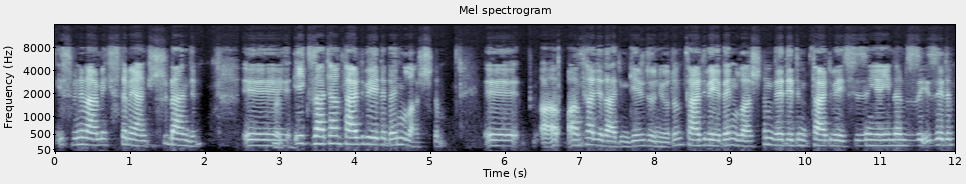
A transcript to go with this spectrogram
ismini vermek istemeyen kişi bendim. Ee, Evet. ilk zaten Ferdi Bey'e de ben ulaştım. A- Antalya'daydım, geri dönüyordum. Ferdi Bey'e ben ulaştım ve dedim Ferdi Bey sizin yayınlarınızı izledim.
